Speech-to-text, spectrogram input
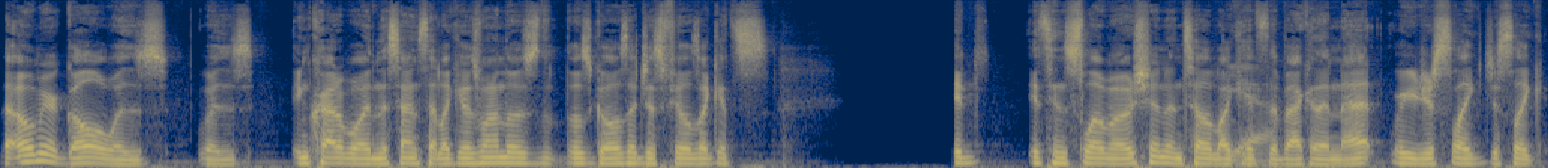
the Omir goal was was incredible in the sense that like it was one of those those goals that just feels like it's it it's in slow motion until like hits Yeah. the back of the net where you're just like just like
